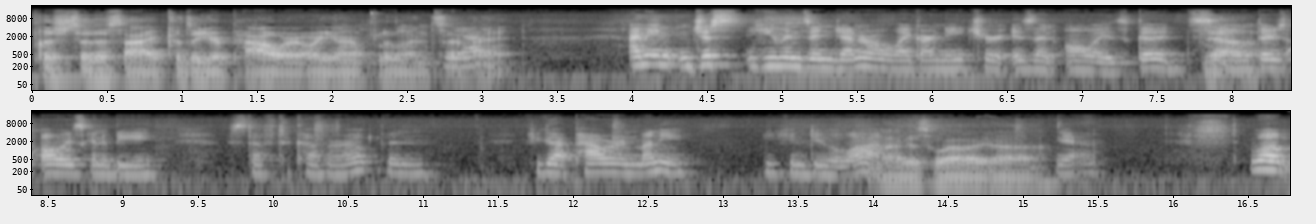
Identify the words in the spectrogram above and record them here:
pushed to the side because of your power or your influence or Yeah. like I mean, just humans in general, like our nature isn't always good. So Yeah. there's always going to be stuff to cover up. And if you got power and money, you can do a lot. might as well, yeah. Yeah. Well,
